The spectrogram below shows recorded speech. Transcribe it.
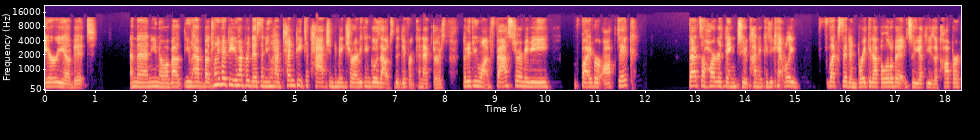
area of it. And then, you know, about, you have about 25 feet you have for this, and you have 10 feet to patch and to make sure everything goes out to the different connectors. But if you want faster, maybe fiber optic, that's a harder thing to kind of, because you can't really flex it and break it up a little bit. So you have to use a copper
